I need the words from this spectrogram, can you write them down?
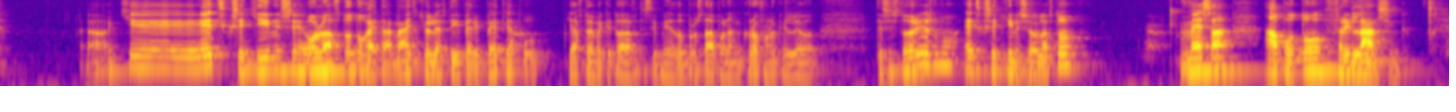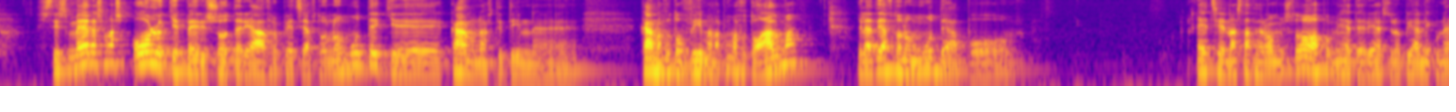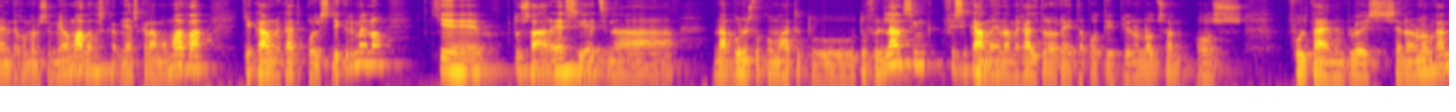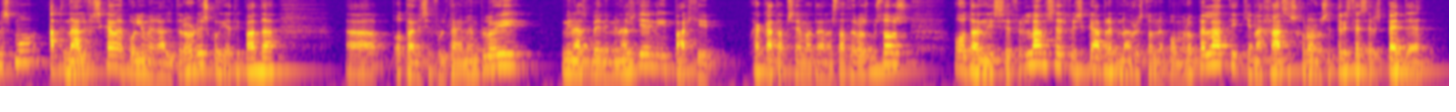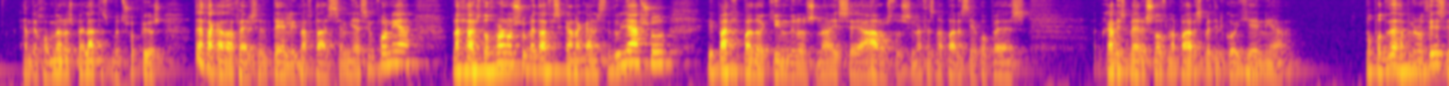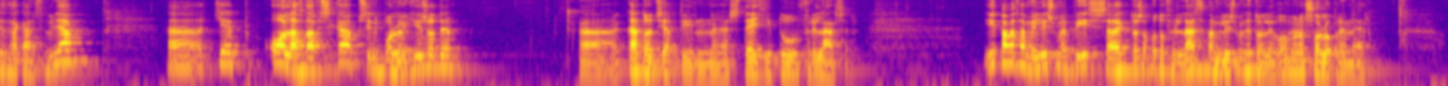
και έτσι ξεκίνησε όλο αυτό το γαϊτανάκι και όλη αυτή η περιπέτεια που γι' αυτό είμαι και τώρα αυτή τη στιγμή εδώ μπροστά από ένα μικρόφωνο και λέω τις ιστορίες μου. Έτσι ξεκίνησε όλο αυτό μέσα από το freelancing. Στις μέρες μας όλο και περισσότεροι άνθρωποι έτσι αυτονομούνται και κάνουν, αυτή την, ε, κάνουν αυτό το βήμα, να πούμε αυτό το άλμα. Δηλαδή αυτονομούνται από έτσι ένα σταθερό μισθό από μια εταιρεία στην οποία ανήκουν ενδεχομένως σε μια ομάδα, σε μια scrum ομάδα και κάνουν κάτι πολύ συγκεκριμένο και τους αρέσει έτσι να, να μπουν στο κομμάτι του, του freelancing, φυσικά με ένα μεγαλύτερο rate από ό,τι πληρωνόντουσαν ως full-time employees σε έναν οργανισμό. Απ' την άλλη φυσικά με πολύ μεγαλύτερο ρίσκο γιατί πάντα α, όταν είσαι full-time employee, μήνας μπαίνει, μήνας βγαίνει, υπάρχει κακά τα ψέματα ένας σταθερός μισθός, όταν είσαι freelancer, φυσικά πρέπει να βρεις τον επόμενο πελάτη και να χάσεις χρόνο σε 3, 4, 5 ενδεχομένως πελάτες με τους οποίους δεν θα καταφέρεις εν τέλει να φτάσεις σε μια συμφωνία, να χάσεις τον χρόνο σου, μετά φυσικά να κάνεις τη δουλειά σου. Υπάρχει πάντα ο κίνδυνος να είσαι άρρωστος ή να θες να πάρεις διακοπές, κάποιες μέρες off να πάρεις με την οικογένεια. Οπότε δεν θα πληρωθείς γιατί θα κάνεις τη δουλειά. Και όλα αυτά φυσικά συνυπολογίζονται κάτω έτσι από την στέγη του freelancer. Είπαμε θα μιλήσουμε επίσης, εκτός από το freelance, θα μιλήσουμε για το λεγόμενο solopreneur.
